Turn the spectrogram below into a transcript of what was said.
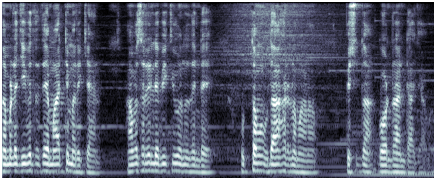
നമ്മുടെ ജീവിതത്തെ മാറ്റിമറിക്കാൻ അവസരം ലഭിക്കൂ എന്നതിന്റെ ഉത്തമ ഉദാഹരണമാണ് വിശുദ്ധ ഗോഡ്രാൻ രാജാവ്.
